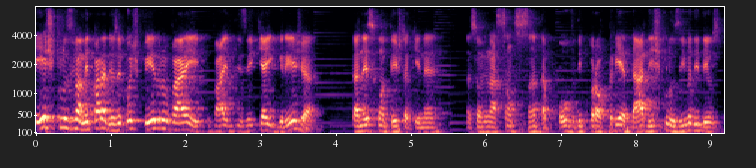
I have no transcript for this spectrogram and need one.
exclusivamente para Deus. Depois Pedro vai vai dizer que a igreja está nesse contexto aqui, né? Nós somos nação santa, povo de propriedade exclusiva de Deus.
